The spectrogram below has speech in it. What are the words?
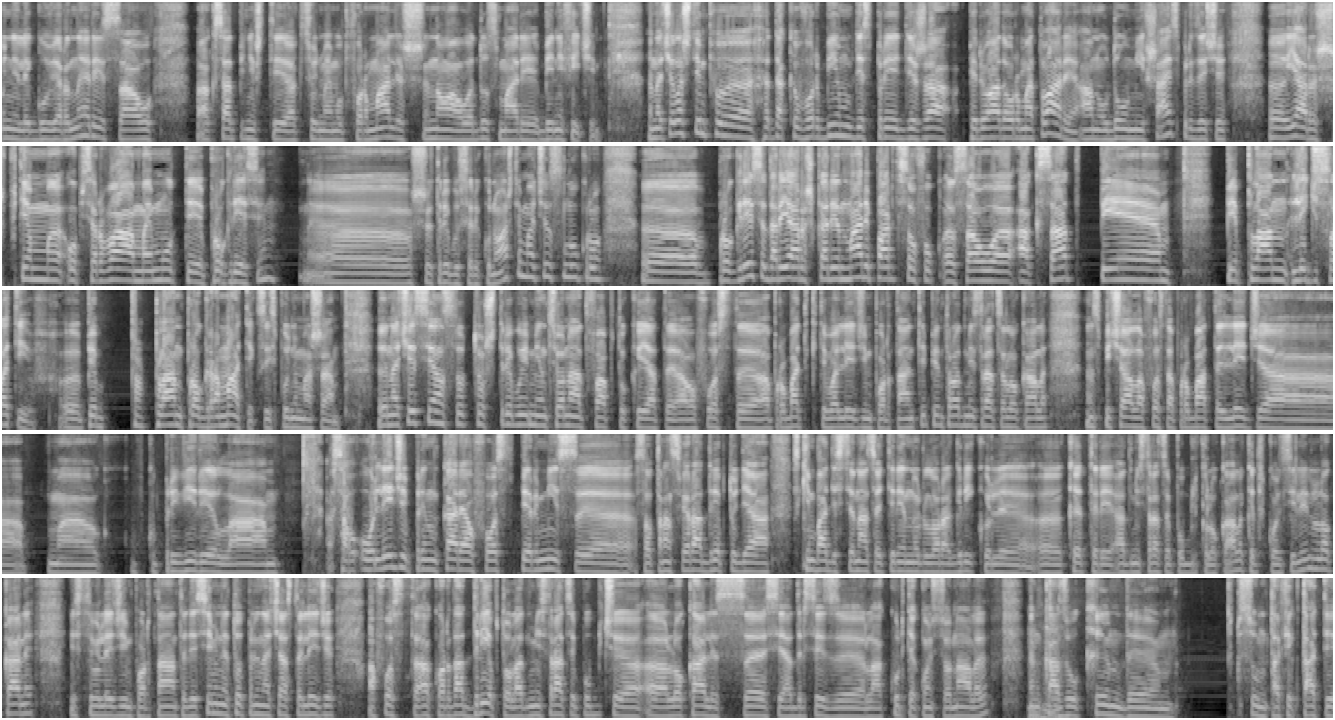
acțiunile guvernării s-au axat pe niște acțiuni mai mult formale și nu au adus mari beneficii. În același timp, dacă vorbim despre deja perioada următoare, anul 2016, iarăși putem observa mai multe progrese și trebuie să recunoaștem acest lucru, progrese, dar iarăși care în mare parte s-au, s-au axat pe, pe plan legislativ, pe plan programatic, să-i spunem așa. În acest sens, totuși, trebuie menționat faptul că, iată, au fost aprobate câteva legi importante pentru administrația locală, în special a fost aprobată legea cu privire la uh, sau o lege prin care au fost permis sau transferat dreptul de a schimba destinația terenurilor agricole uh, către administrația publică locală, către consiliile locale, este o lege importantă. De asemenea, tot prin această lege a fost acordat dreptul administrației publice uh, locale să se adreseze la Curtea Constituțională în uh-huh. cazul când uh, sunt afectate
